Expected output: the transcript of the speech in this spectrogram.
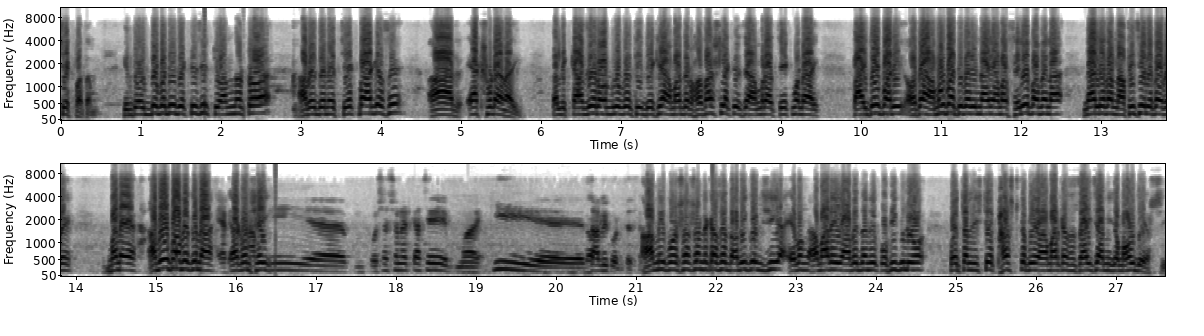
চেক পাতাম। কিন্তু অদ্যপতি দেখতেছি চুয়ান্নটা আবেদনের চেক পাওয়া গেছে আর একশোটা নাই। তাহলে কাজের অগ্রগতি দেখে আমাদের হতাশ লাগতেছে, আমরা চেক মনে হয় পাইতেও পারি অর্থাৎ আমিও পাইতে পারি নাই আমার ছেলে পাবে না নাহলে এবার নাতি ছেলে পাবে। মানে আদৌ পাবে কিনা এখন সেই প্রশাসনের কাছে কি দাবি করতেছেন? আমি প্রশাসনের কাছে দাবি করেছি এবং আমার এই আবেদনের কপিগুলো পঁয়তাল্লিশটা ফার্স্ট কপি আমার কাছে চাইছে আমি জমাও দিয়ে আসছি।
